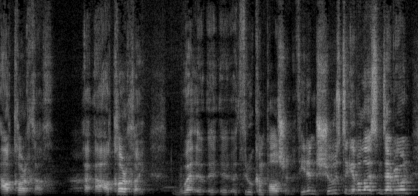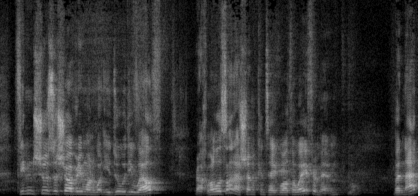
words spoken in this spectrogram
al korchach, uh, al uh, uh, through compulsion. If he didn't choose to give a lesson to everyone, if he didn't choose to show everyone what you do with your wealth, Rahman al Hashem can take wealth away from him, but not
